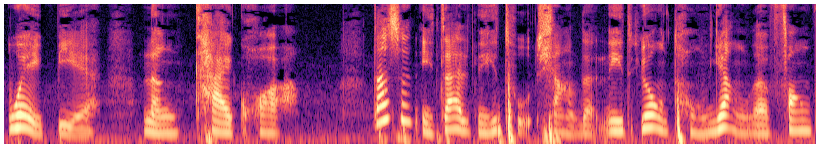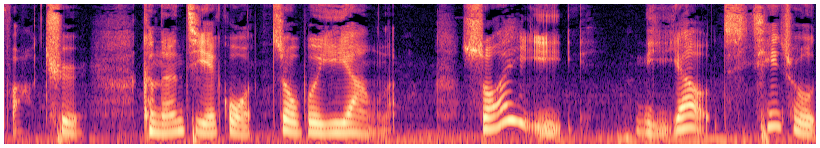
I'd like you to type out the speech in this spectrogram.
未必能开花。但是你在泥土上的，你用同样的方法去，可能结果就不一样了。所以你要清楚，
